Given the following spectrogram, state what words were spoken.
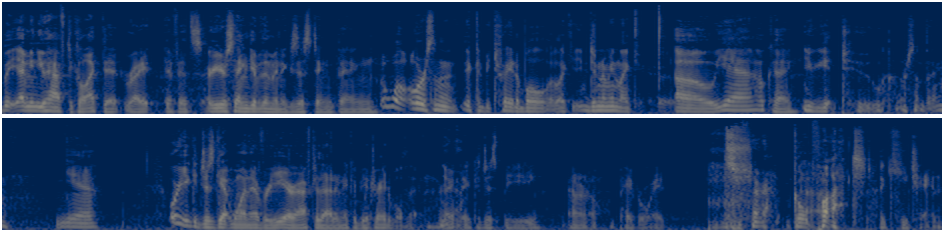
But I mean, you have to collect it, right? If it's, or you're saying give them an existing thing. well, or something it could be tradable. Like, do you know what I mean? Like, Oh, yeah, okay. you could get two or something. Yeah. Or you could just get one every year after that and it could be a tradable thing, right? Yeah. It could just be, I don't know, a paperweight, Sure, gold watch. a keychain.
